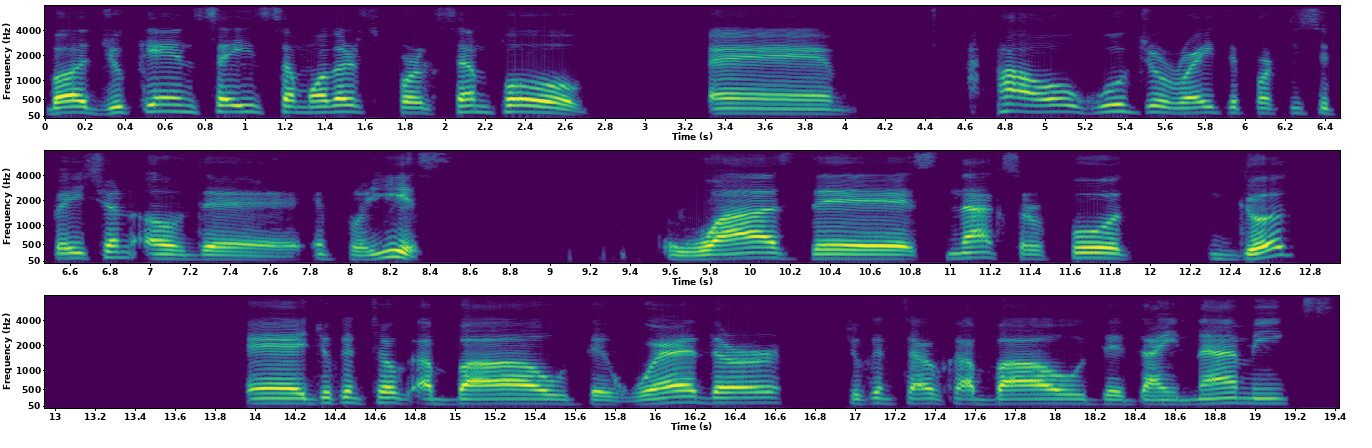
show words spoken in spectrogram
but you can say some others, for example, uh, how would you rate the participation of the employees? Was the snacks or food good? Uh, you can talk about the weather. You can talk about the dynamics.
